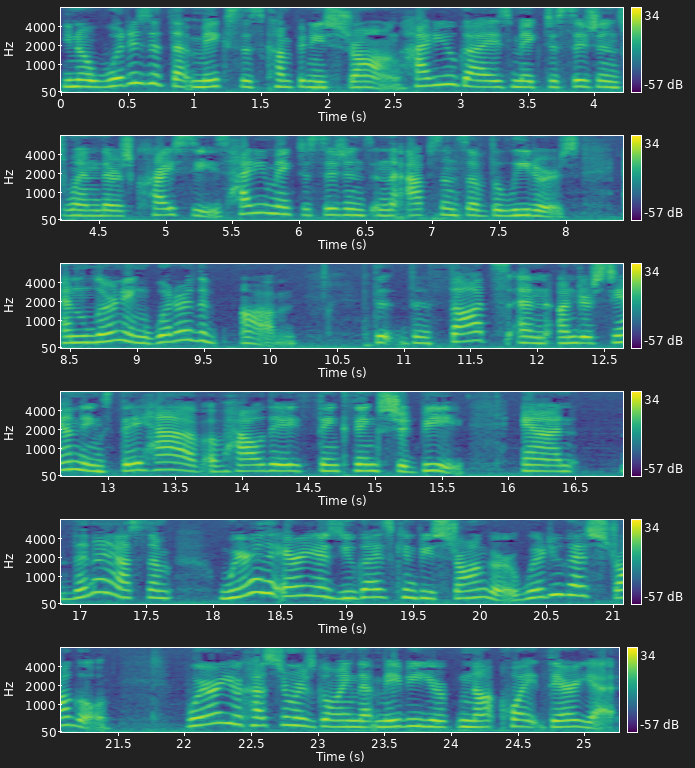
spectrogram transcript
you know, what is it that makes this company strong? How do you guys make decisions when there's crises? How do you make decisions in the absence of the leaders? And learning what are the um, the, the thoughts and understandings they have of how they think things should be. And then I ask them, where are the areas you guys can be stronger? Where do you guys struggle? Where are your customers going that maybe you're not quite there yet?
